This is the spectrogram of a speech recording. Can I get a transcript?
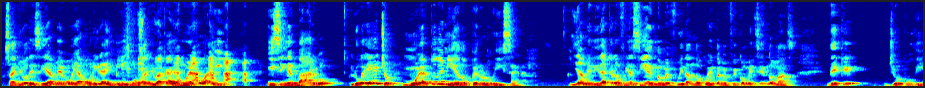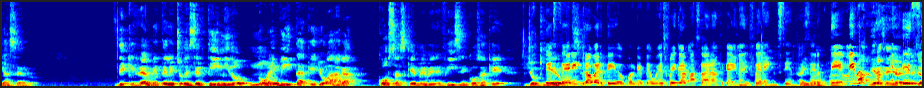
o sea, yo decía, me voy a morir ahí mismo, o sea, yo iba a caer muerto ahí. Y sin embargo, lo he hecho, muerto de miedo, pero lo hice. Y a medida que lo fui haciendo, me fui dando cuenta, me fui convenciendo más de que yo podía hacerlo. De que realmente el hecho de ser tímido no evita que yo haga cosas que me beneficien, cosas que yo quiero. De ser introvertido, porque te voy a explicar más adelante que hay una diferencia entre ser tímido. Miren, señores, yo,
